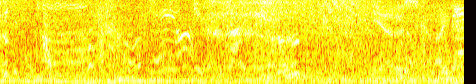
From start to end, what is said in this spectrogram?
やるしかない。な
